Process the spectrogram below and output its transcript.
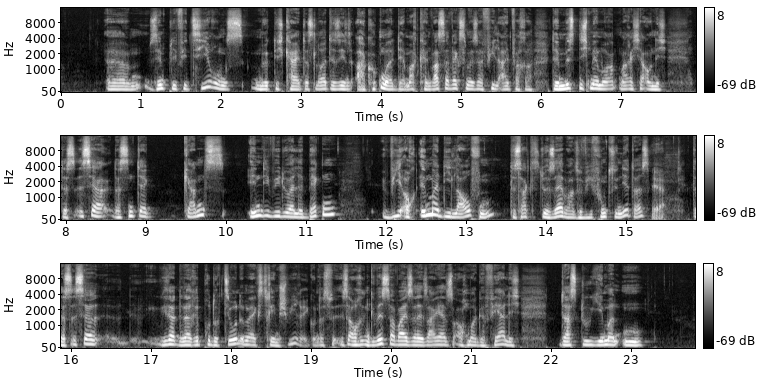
ähm, Simplifizierungsmöglichkeit, dass Leute sehen, ah, guck mal, der macht keinen Wasserwechsel ist ja viel einfacher. Der misst nicht mehr, mache ich ja auch nicht. Das ist ja, das sind ja ganz individuelle Becken, wie auch immer die laufen. Das sagtest du ja selber, also wie funktioniert das? Ja. Das ist ja wie gesagt, in der Reproduktion immer extrem schwierig. Und das ist auch in gewisser Weise, sage ich jetzt auch mal gefährlich, dass du jemanden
